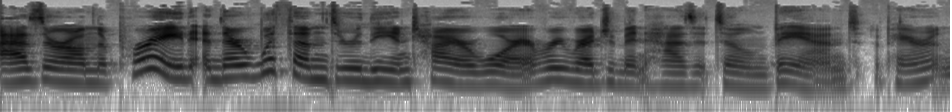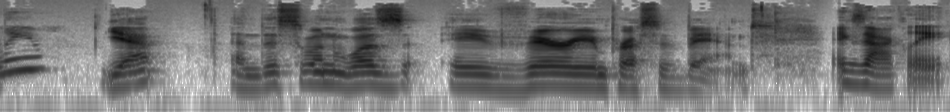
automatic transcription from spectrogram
as they're on the parade, and they're with them through the entire war. Every regiment has its own band, apparently. Yeah, and this one was a very impressive band. Exactly.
